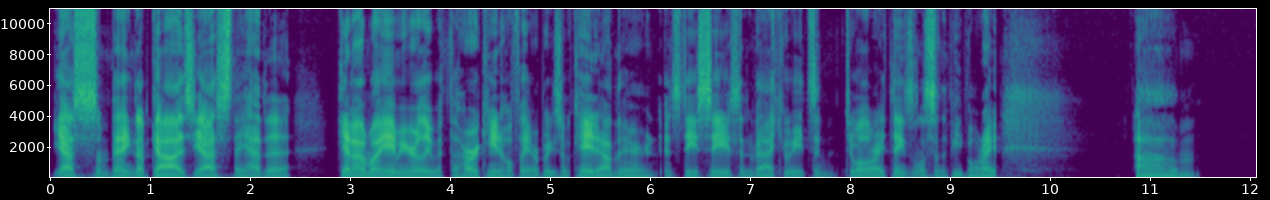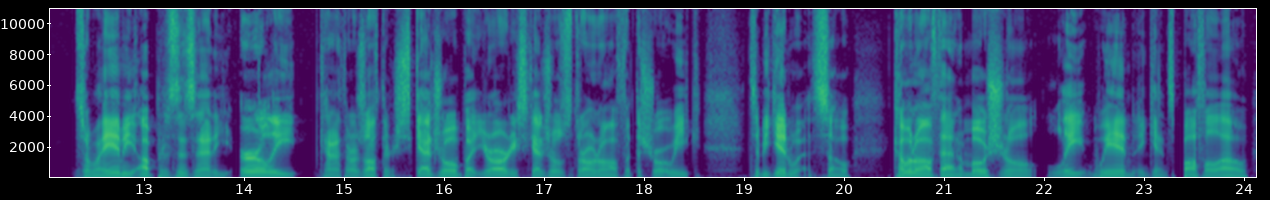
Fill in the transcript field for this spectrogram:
yes, some banged up guys. Yes, they had to get on Miami early with the hurricane. Hopefully, everybody's okay down there and, and stays safe and evacuates and do all the right things and listen to people, right? Um, so Miami up for Cincinnati early kind of throws off their schedule, but your already schedule's thrown off with the short week to begin with. So coming off that emotional late win against Buffalo,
